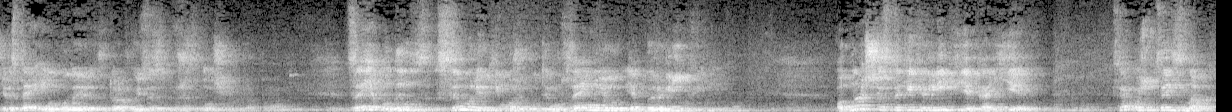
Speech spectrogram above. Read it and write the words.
Через те інколи фотографуються вже з іншими прапорами. Це є один з символів, який може бути музейною якби реліквією. Одна ще з таких реліквій, яка є, це ось цей знак.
